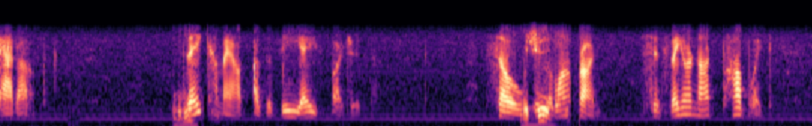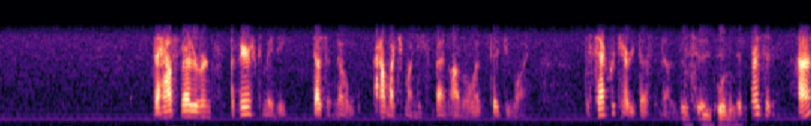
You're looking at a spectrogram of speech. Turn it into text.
add up. Mhm. They come out of the VA's budget. So, in the long run, since they are not public, the House Veterans Affairs Committee doesn't know how much money is spent on 1151. The secretary doesn't know. This is the president, huh?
